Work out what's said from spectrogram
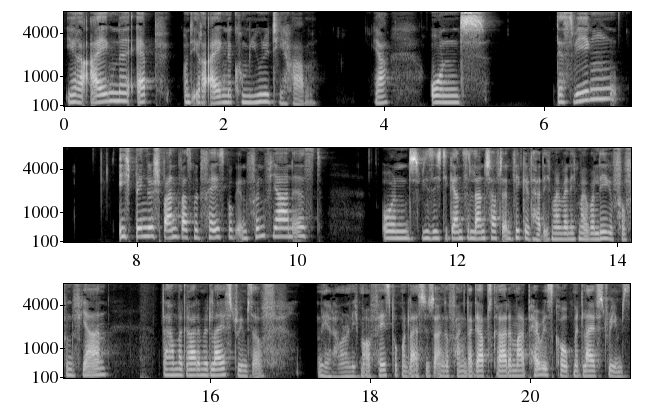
ihre eigene App und ihre eigene Community haben. Ja, und deswegen, ich bin gespannt, was mit Facebook in fünf Jahren ist und wie sich die ganze Landschaft entwickelt hat. Ich meine, wenn ich mal überlege, vor fünf Jahren, da haben wir gerade mit Livestreams auf, nee, da haben wir noch nicht mal auf Facebook mit Livestreams angefangen. Da gab es gerade mal Periscope mit Livestreams.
